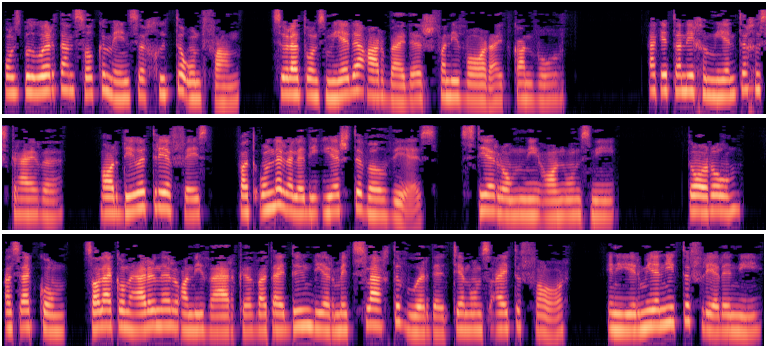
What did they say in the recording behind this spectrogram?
Ons behoort aan zulke mensen goed te ontvang, zodat ons mede-arbeiders van die waarheid kan worden. Ik heb aan die gemeente geschreven, maar die trefeest, wat onder hulle die eerste wil wees, steer om nie aan ons nie. Daarom, als ik kom, zal ik om herinner aan die werken wat hij doen dier met slechte woorden tegen ons uit te vaar, en hiermee niet tevreden nie,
